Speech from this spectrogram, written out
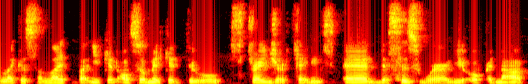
like a sunlight, but you can also make it do stranger things. And this is where you open up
